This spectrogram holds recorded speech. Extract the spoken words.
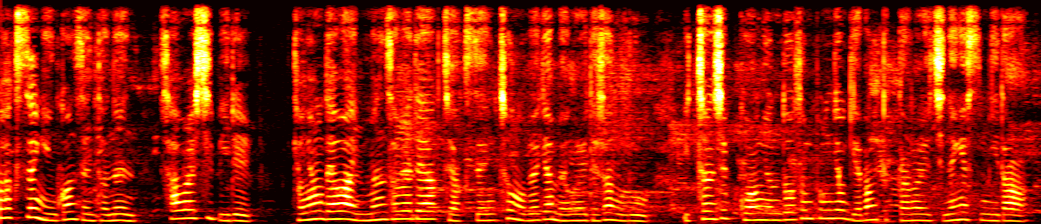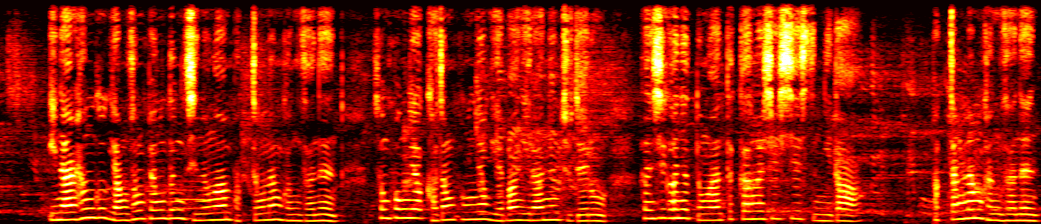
학생인권센터는 4월 11일 경영대와 인문사회대학 재학생 1,500여 명을 대상으로 2019학년도 성폭력 예방 특강을 진행했습니다. 이날 한국양성평등진흥원 박정남 강사는 성폭력 가정폭력 예방이라는 주제로 1시간여 동안 특강을 실시했습니다. 박장남 강사는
